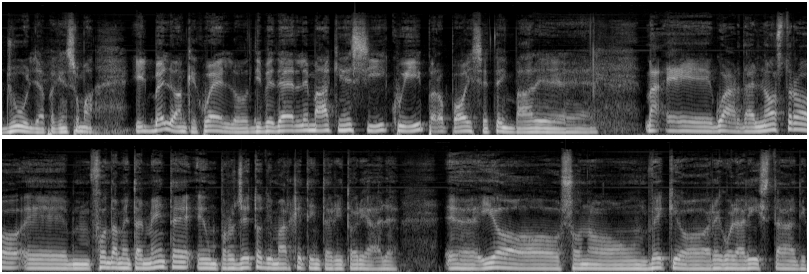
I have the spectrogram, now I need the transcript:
Giulia, perché insomma il bello è anche quello di vedere le macchine sì qui, però poi siete in varie... Ma eh, guarda, il nostro eh, fondamentalmente è un progetto di marketing territoriale. Eh, io sono un vecchio regolarista, di,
